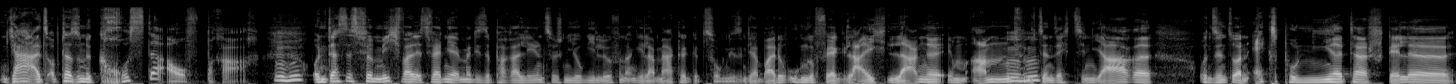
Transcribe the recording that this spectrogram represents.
ja, als ob da so eine Kruste aufbrach. Mhm. Und das ist für mich, weil es werden ja immer diese Parallelen zwischen Yogi Löw und Angela Merkel gezogen. Die sind ja beide ungefähr gleich lange im Amt, Mhm. 15, 16 Jahre und sind so an exponierter Stelle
